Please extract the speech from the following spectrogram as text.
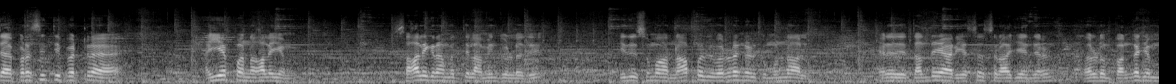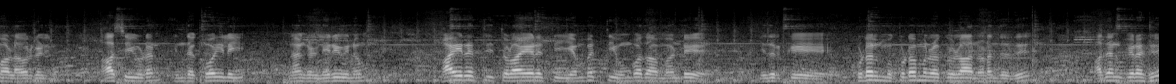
இந்த பிரசித்தி பெற்ற ஐயப்பன் ஆலயம் சாலிகிராமத்தில் அமைந்துள்ளது. இது சுமார் நாற்பது வருடங்களுக்கு முன்னால் எனது தந்தையார் எஸ் எஸ் ராஜேந்திரன் வருடம் பங்கஜம்மாள் அவர்களின் ஆசையுடன் இந்த கோயிலை நாங்கள் நிறுவினோம். ஆயிரத்தி தொள்ளாயிரத்தி எண்பத்தி ஒன்பதாம் ஆண்டு இதற்கு குடல் குடமுழக்கு விழா நடந்தது. அதன் பிறகு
